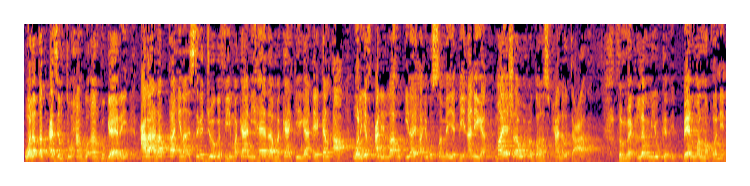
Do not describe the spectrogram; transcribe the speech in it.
Walaqad cazamtu waxaan go'aan ku gaaray calaa an abqaa inaan isaga joogo fii makaanii haadaa makaankaygan ee kan ah walyafcal illaahu ilaahay ha igu sameeya bi aniga maa yashaa wuxuu doono subxaana wa tacaala. Uma lam yukadib been ma noqonin.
